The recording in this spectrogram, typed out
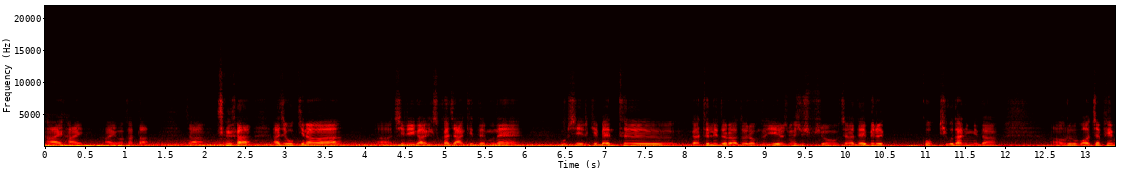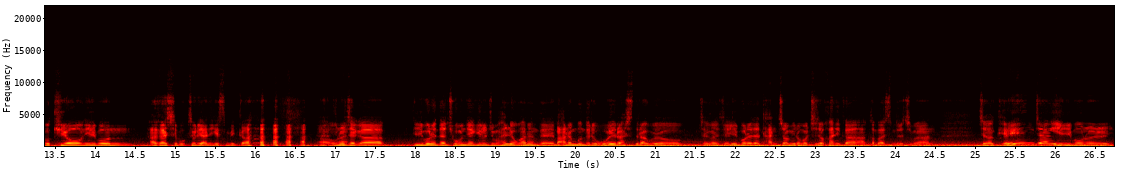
하이 하이 하이 와갔다. 자, 제가 아직 오키나와 어, 지리가 익숙하지 않기 때문에 혹시 이렇게 멘트가 들리더라도 여러분들 이해를 좀 해주십시오. 제가 내비를 꼭 키고 다닙니다. 어, 그리고 뭐 어차피 뭐 귀여운 일본 아가씨 목소리 아니겠습니까? 아, 오늘 제가 일본에 대한 좋은 얘기를 좀 하려고 하는데 많은 분들이 오해를 하시더라고요. 제가 이제 일본에 대한 단점 이런 걸 지적하니까 아까 말씀드렸지만 제가 굉장히 일본을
